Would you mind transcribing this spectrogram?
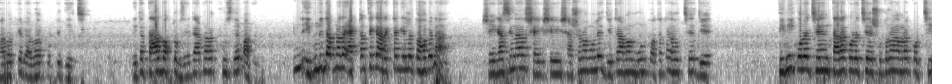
ভারতকে ব্যবহার করতে দিয়েছি। এটা তার বক্তব্য, এটা আপনারা খুঁজলে পাবেন। এগুলি তো আপনারা একটা থেকে আরেকটা গেলে তো হবে না। শেখ হাসিনার সেই সেই শাসনামলে যেটা আমার মূল কথাটা হচ্ছে যে তিনি করেছেন তারা করেছে সুতরাং আমরা করছি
